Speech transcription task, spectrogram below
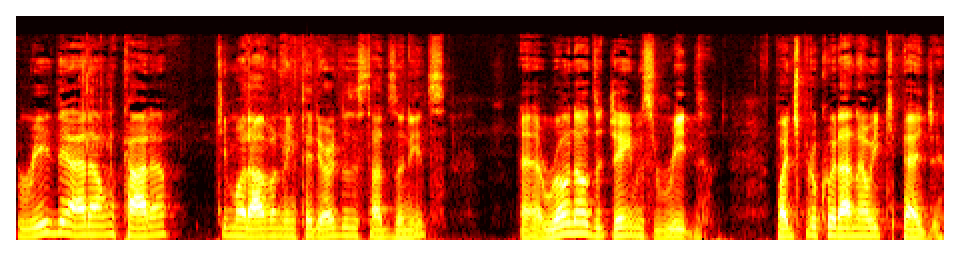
Reed era um cara que morava no interior dos Estados Unidos. É Ronald James Reed Pode procurar na Wikipedia.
